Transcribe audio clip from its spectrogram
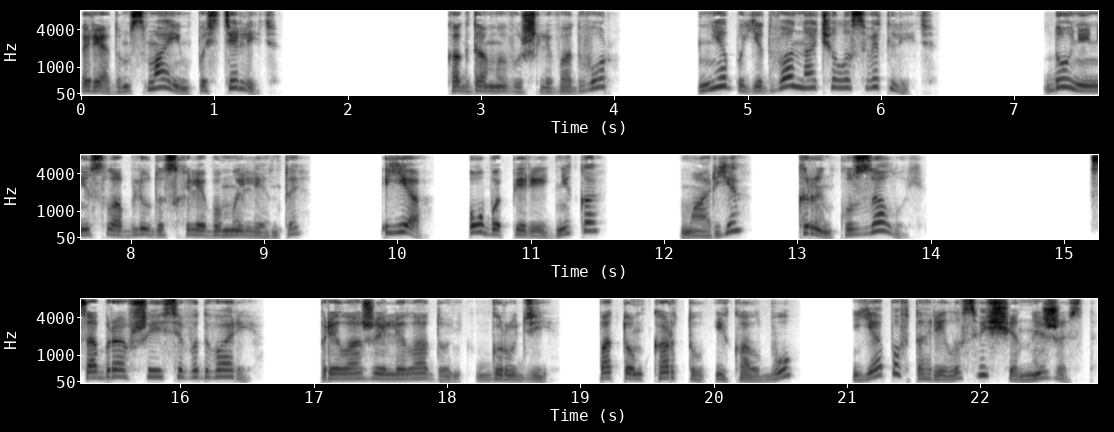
рядом с моим постелить». Когда мы вышли во двор, небо едва начало светлеть. Доня несла блюдо с хлебом и ленты, я — оба передника, Марья — крынку с золой. Собравшиеся во дворе приложили ладонь к груди, потом к рту и колбу, я повторила священный жест.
